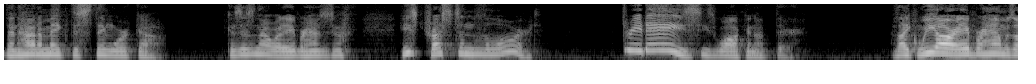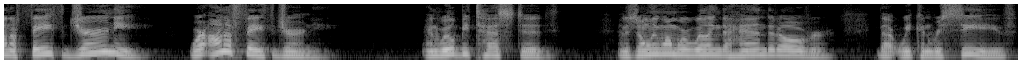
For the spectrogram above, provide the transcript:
than how to make this thing work out. Because isn't that what Abraham's doing? He's trusting the Lord. Three days he's walking up there. Like we are, Abraham was on a faith journey. We're on a faith journey. And we'll be tested. And it's only when we're willing to hand it over that we can receive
